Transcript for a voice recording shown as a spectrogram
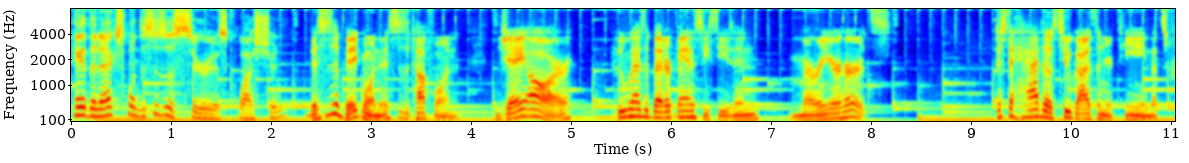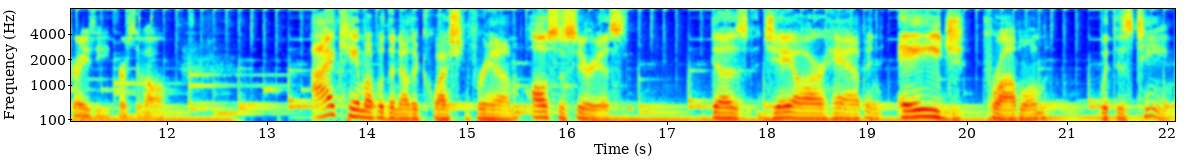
Hey, the next one, this is a serious question. This is a big one. This is a tough one. JR, who has a better fantasy season, Murray or Hurts? Just to have those two guys on your team, that's crazy, first of all. I came up with another question for him, also serious. Does JR have an age problem with his team?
